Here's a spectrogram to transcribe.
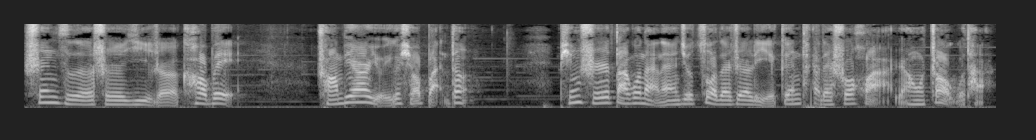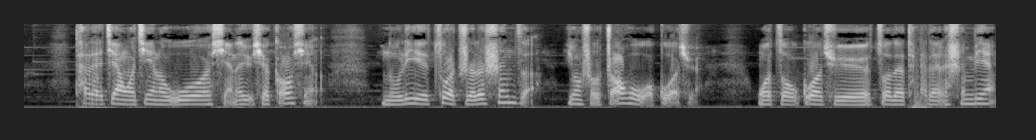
身子是倚着靠背。床边有一个小板凳，平时大姑奶奶就坐在这里跟太太说话，然后照顾她。太太见我进了屋，显得有些高兴，努力坐直了身子，用手招呼我过去。我走过去，坐在太太的身边。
